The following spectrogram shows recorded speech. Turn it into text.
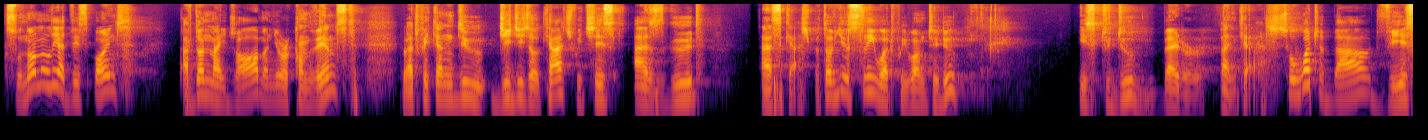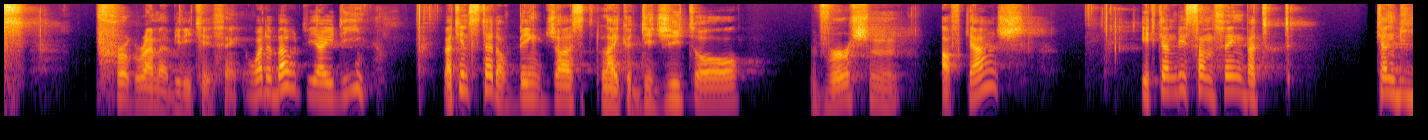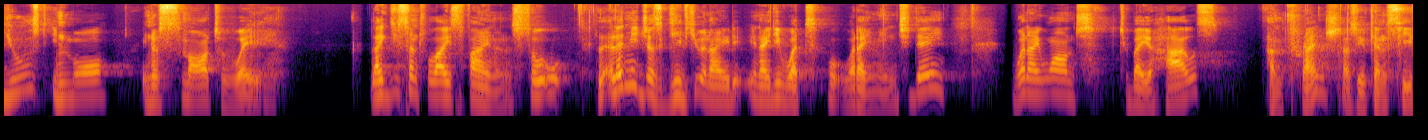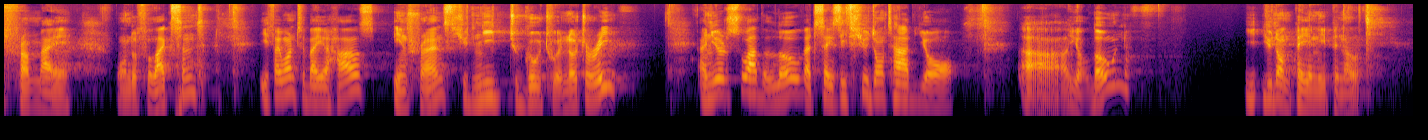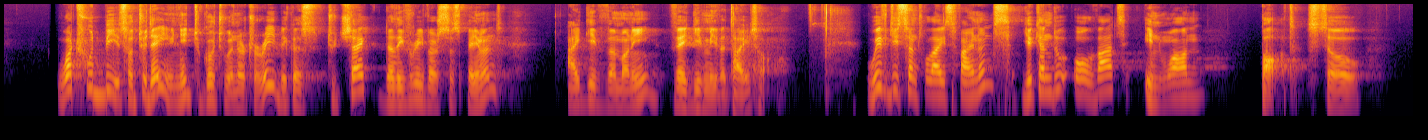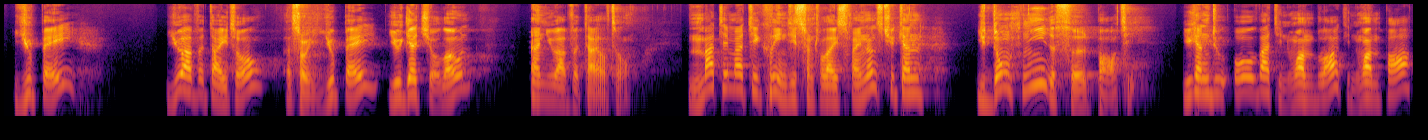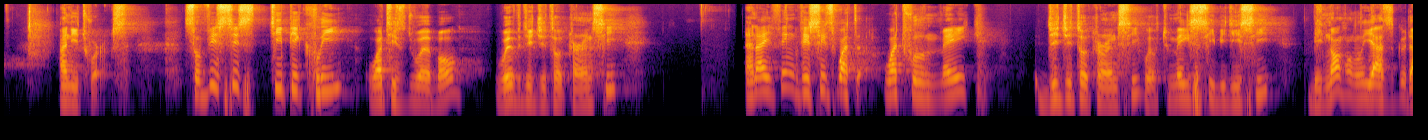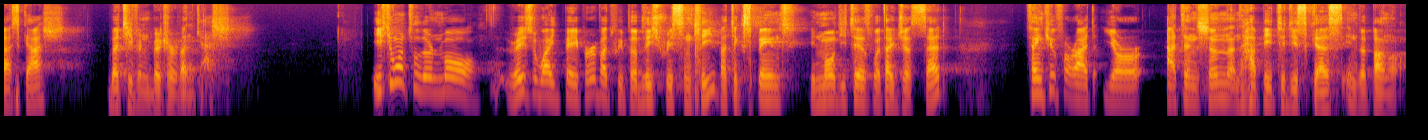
So normally at this point, I've done my job and you're convinced that we can do digital cash, which is as good as cash. But obviously what we want to do is to do better than cash. So what about this programmability thing. What about the idea that instead of being just like a digital version of cash, it can be something that can be used in more in a smart way, like decentralized finance. So let me just give you an idea, an idea what, what I mean. Today, when I want to buy a house, I'm French, as you can see from my wonderful accent if I want to buy a house in France, you need to go to a notary. And you also have a law that says if you don't have your, uh, your loan, you don't pay any penalty. What would be, so today you need to go to a notary because to check delivery versus payment, I give the money, they give me the title. With decentralized finance, you can do all that in one part. So you pay, you have a title, Uh, sorry, you pay, you get your loan, and you have a title. Mathematically, in decentralized finance, you, can, you don't need a third party. You can do all that in one block, in one part, and it works. So this is typically what is doable with digital currency. And I think this is what, what will make digital currency, well, to make CBDC be not only as good as cash, but even better than cash. If you want to learn more, there is a white paper that we published recently that explains in more details what I just said. Thank you for your attention and happy to discuss in the panel.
